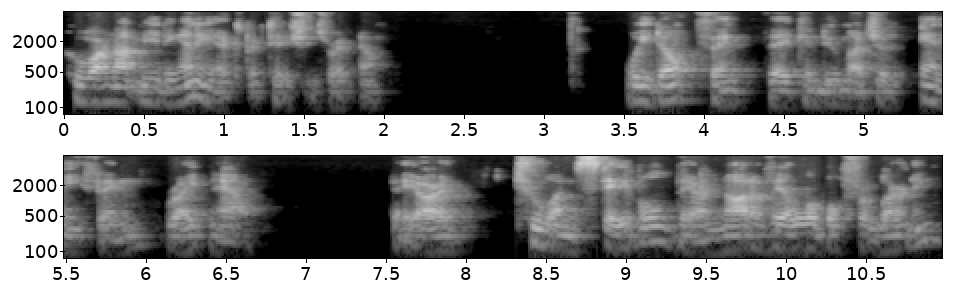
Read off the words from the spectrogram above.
who are not meeting any expectations right now. We don't think they can do much of anything right now. They are too unstable. They are not available for learning.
